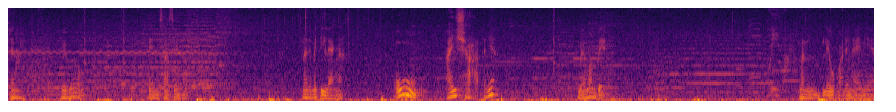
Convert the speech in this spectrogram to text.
เป็นเวเวลเป็นซาเซียนครับ น่าจะไม่ตีแรงนะอู้ไอชาร์ดอันเนี้ยเบลมอนเบด มันเร็วกว่าได้ไงเนี่ย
